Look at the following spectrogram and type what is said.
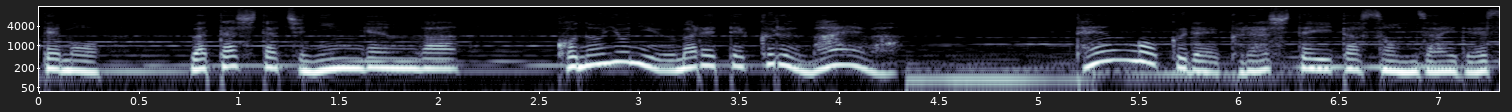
でも私たち人間はこの世に生まれてくる前は天国で暮らしていた存在です。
